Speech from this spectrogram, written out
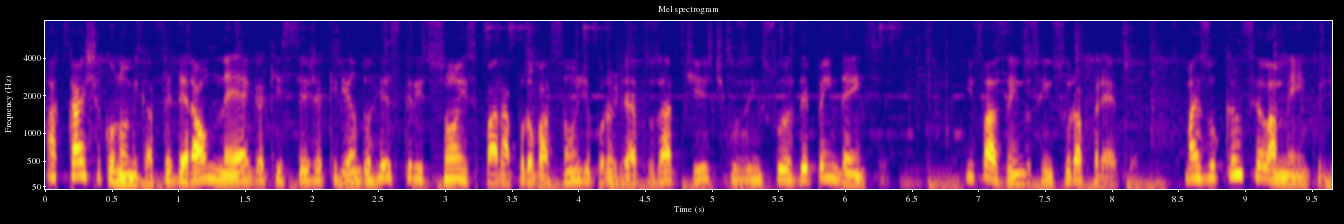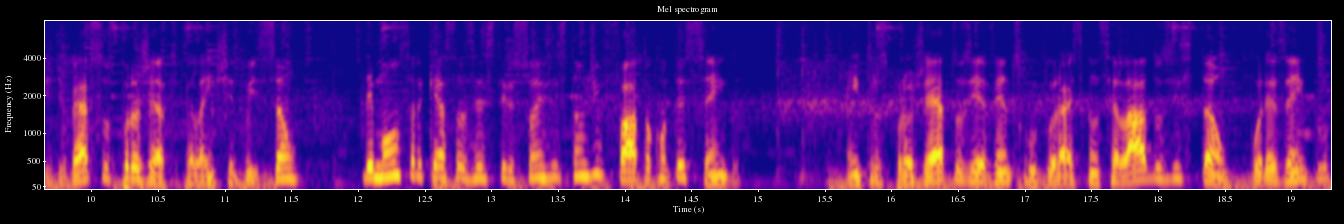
A Caixa Econômica Federal nega que esteja criando restrições para a aprovação de projetos artísticos em suas dependências e fazendo censura prévia. Mas o cancelamento de diversos projetos pela instituição demonstra que essas restrições estão de fato acontecendo. Entre os projetos e eventos culturais cancelados estão, por exemplo,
